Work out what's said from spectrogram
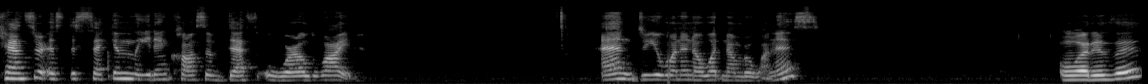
Cancer is the second leading cause of death worldwide. And do you want to know what number one is? What is it?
